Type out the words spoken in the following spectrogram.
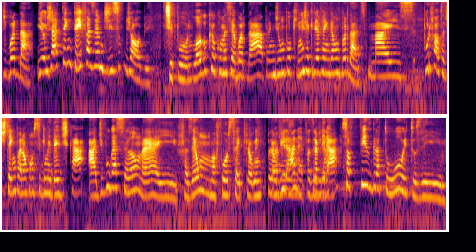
de bordar. E eu já tentei fazer um disso um job. Tipo, logo que eu comecei a bordar, aprendi um pouquinho e já queria vender uns bordados. Mas por falta de tempo, eu não consegui me dedicar à divulgação, né? E fazer uma força aí pra alguém. Pra, Pra alguém, virar, né? Fazer pra virar. virar. Só fiz gratuitos e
